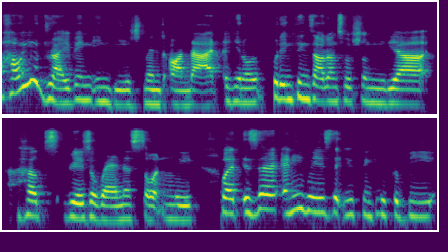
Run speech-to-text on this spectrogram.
how are you driving engagement on that? You know, putting things out on social media helps raise awareness, certainly. But is there any ways that you think it could be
